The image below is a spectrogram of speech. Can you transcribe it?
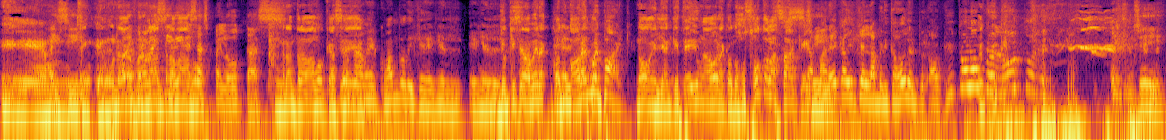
Eh, Ay, sí. En, en una, Pero un fueron exhibir trabajo. esas pelotas. Un gran trabajo que hace. Quiero saber cuándo di que en el. En el Yo quisiera ver. en el ahora Fenway cuando- Park. No, en el Yankee Stadium ahora, cuando Soto la Se saque. Sí. aparezca di que el administrador del. Aquí está la pelota. Sí.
